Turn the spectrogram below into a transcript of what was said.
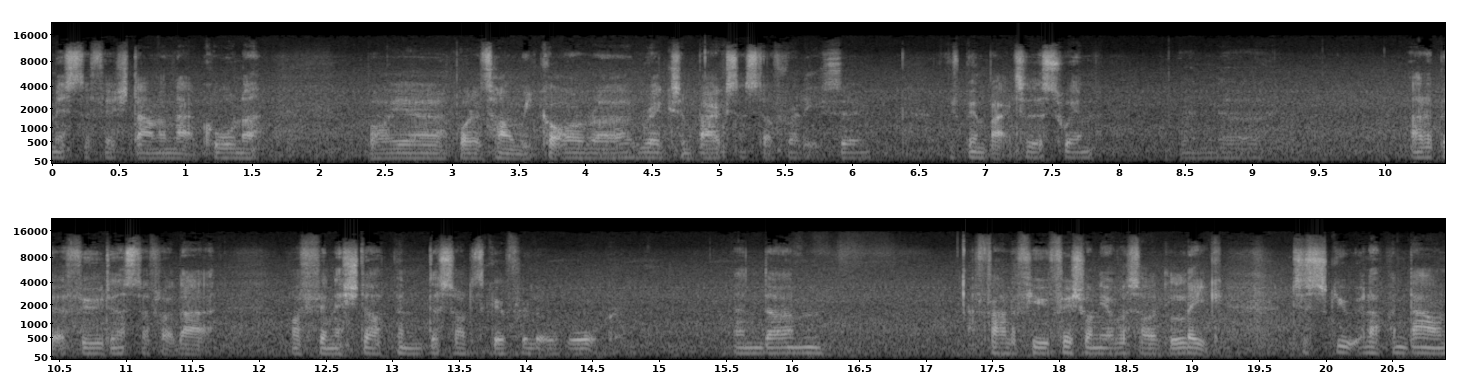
missed the fish down on that corner by uh, by the time we got our uh, rigs and bags and stuff ready. So we've been back to the swim and uh, had a bit of food and stuff like that. I finished up and decided to go for a little walk and um, I found a few fish on the other side of the lake just scooting up and down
